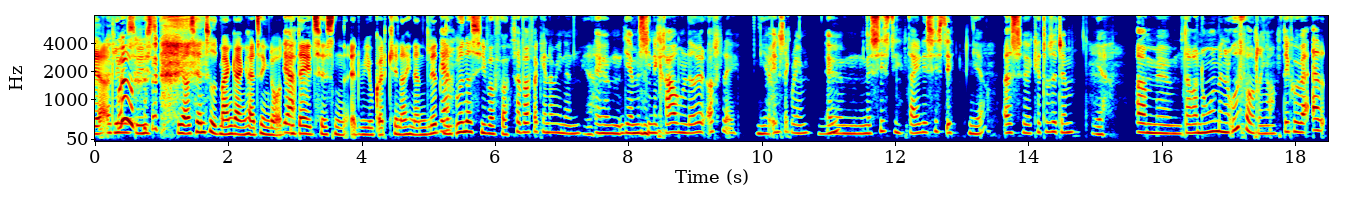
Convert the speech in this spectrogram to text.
Ja, lige præcis. Vi har også hentydet mange gange, har jeg tænkt over Ja. i dag til, sådan, at vi jo godt kender hinanden lidt, Ja. men uden at sige hvorfor. Så hvorfor kender vi hinanden? Ja. Øhm, jamen, Signe Krav, hun lavede jo et opslag Ja, på Instagram Mhm. øhm, med Sisti, dejlige Sisti. ja, Også øh, kan du til dem. ja. Om øhm, der var nogen med nogle udfordringer. Det kunne være alt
